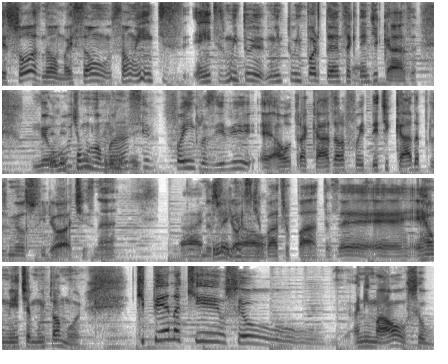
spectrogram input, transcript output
pessoas não, mas são, são entes, entes muito, muito importantes aqui dentro de casa. O meu Eles último romance foi, inclusive, é, a outra casa, ela foi dedicada para os meus filhotes, né? Ah, meus filhotes legal. de quatro patas. É, é, é, realmente é muito amor. Que pena que o seu animal, o seu,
